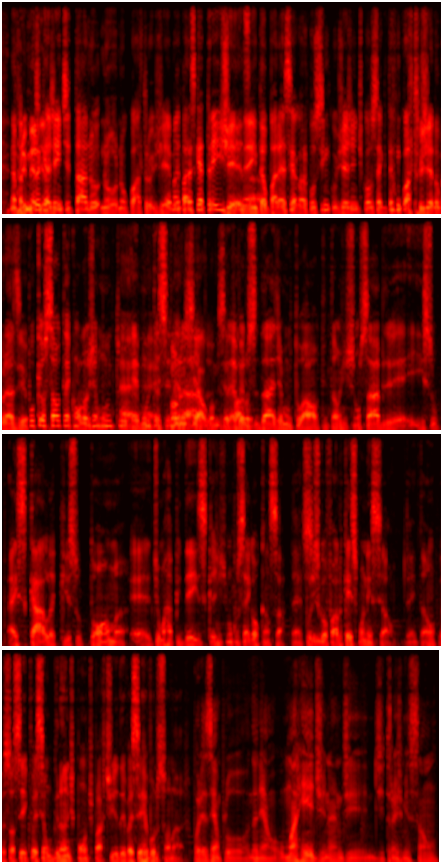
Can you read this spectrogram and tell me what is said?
Não, primeiro que a gente tá no, no, no 4G, mas parece que é 3G, né? Exato. Então parece que agora com o 5G a gente consegue ter um 4G no Brasil. Porque o salto tecnológico é muito, É, é, muito é exponencial, como você a falou. velocidade é muito alta, então a gente não sabe. é, Isso, a escala que isso toma é de uma rapidez que a gente não consegue alcançar. né? Por Sim. isso que eu falo que é exponencial. né? Então, eu só sei que vai ser um grande ponto de partida e vai ser revolucionário. Por exemplo, Daniel, uma rede né, de, de transmissão,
